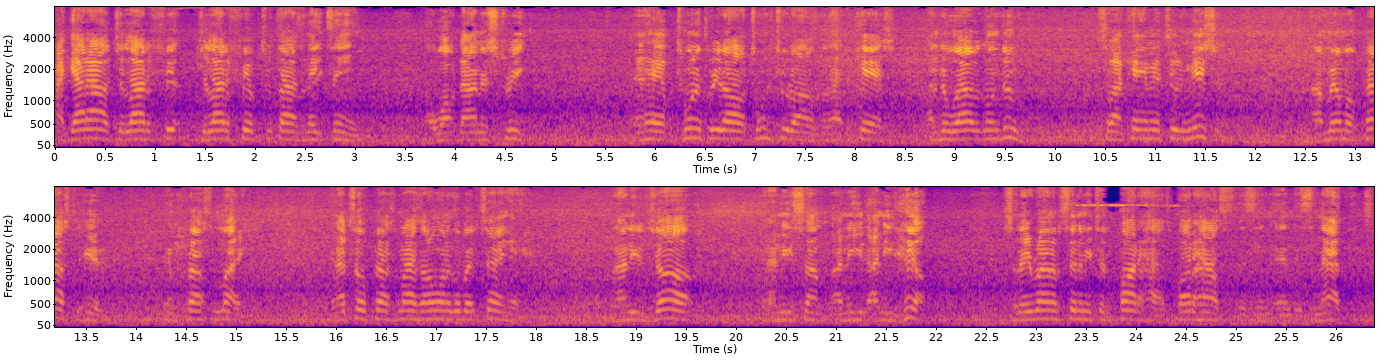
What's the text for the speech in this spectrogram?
I got out July the 5th, July the 5th, 2018. I walked down the street and had $23, $22 I had the cash. I knew what I was gonna do. So I came into the mission. I remember a pastor here, named Pastor Mike. And I told Pastor Mike, I don't want to go back to chain. But I need a job and I need something, I need I need help. So they wound up sending me to the Potter House. Potter House is in, and it's in Athens.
